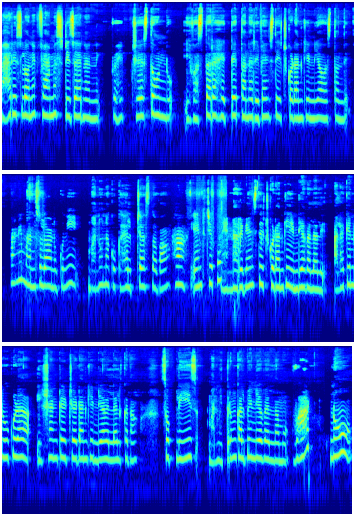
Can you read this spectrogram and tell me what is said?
ప్యారిస్లోనే ఫేమస్ డిజైనర్ని. వెయిట్ చేస్తూ ఉండు. ఈ వస్తారా హెడ్డే తన రివెంజ్ తీర్చుకోవడానికి ఇండియా వస్తుంది. అని మనసులో అనుకుని మను నాకు ఒక హెల్ప్ చేస్తావా? "హా, ఏంటి చెప్పు? నేను నా రివెంజ్ తీర్చుకోవడానికి ఇండియా వెళ్ళాలి. అలాగే నువ్వు కూడా ఈశాన్ ట్రీట్ చేయడానికి ఇండియా వెళ్ళాలి కదా. సో ప్లీజ్ మనం ఇద్దరం కలిపి ఇండియా వెళ్దాము. వాట్? నో?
